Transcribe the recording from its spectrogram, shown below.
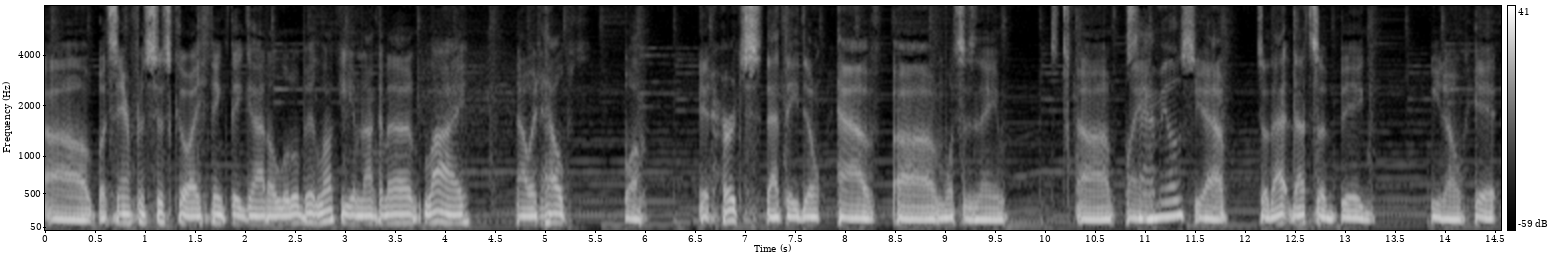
Uh, but San Francisco, I think they got a little bit lucky. I'm not going to lie. Now it helps. Well, it hurts that they don't have um, what's his name uh, playing. Samuels. Yeah, so that that's a big, you know, hit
